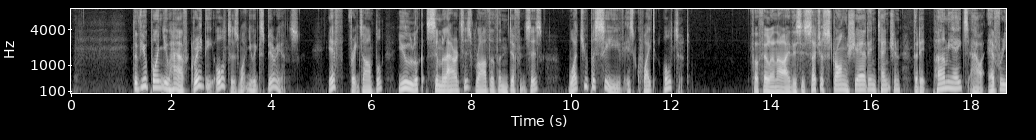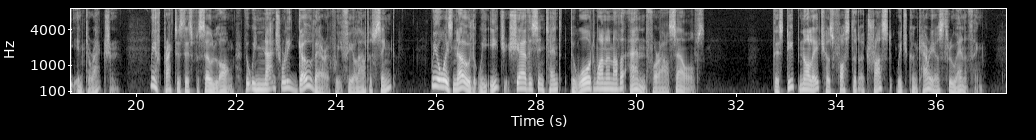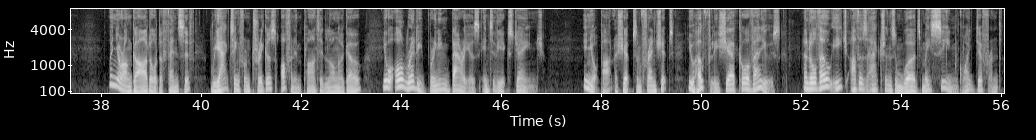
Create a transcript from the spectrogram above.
The viewpoint you have greatly alters what you experience. If, for example, you look at similarities rather than differences, what you perceive is quite altered. For Phil and I, this is such a strong shared intention that it permeates our every interaction. We have practiced this for so long that we naturally go there if we feel out of sync. We always know that we each share this intent toward one another and for ourselves. This deep knowledge has fostered a trust which can carry us through anything. When you're on guard or defensive, reacting from triggers often implanted long ago, you are already bringing barriers into the exchange. In your partnerships and friendships, you hopefully share core values, and although each other's actions and words may seem quite different,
